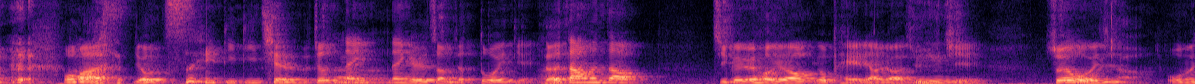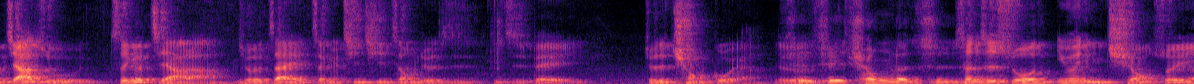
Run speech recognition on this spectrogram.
我妈有剩一滴滴钱，就是那、嗯、那个月赚比较多一点，可是当到几个月后又要又赔掉，又要继续借，嗯、所以我一直我们家族这个家啦，就是在整个亲戚中就是一直被。就是穷鬼啊！就是、其实穷人是，甚至说，因为你穷，所以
